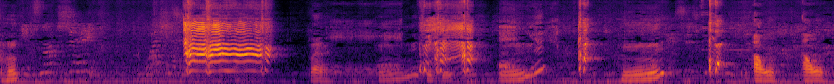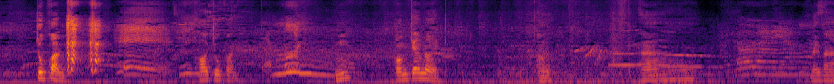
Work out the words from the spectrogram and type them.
อือฮึว่าอืมสิสิ อืมอืมเอาเอาจุ๊บก่อนพอจุ๊บก่อนหืมหอมแก้มหน่อย เอาอ้าวบายบา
